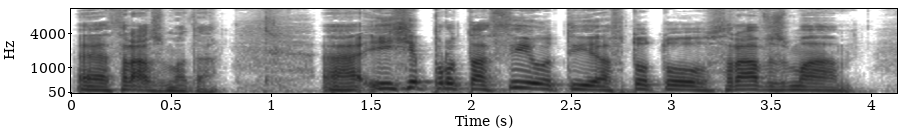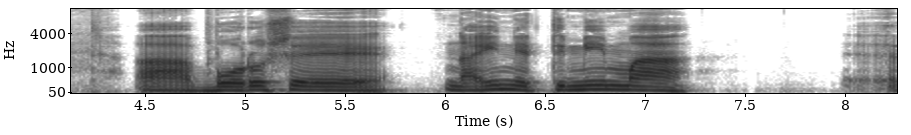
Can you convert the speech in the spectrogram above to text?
ε, θράσματα. Είχε προταθεί ότι αυτό το θράσμα μπορούσε να είναι τμήμα ε,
